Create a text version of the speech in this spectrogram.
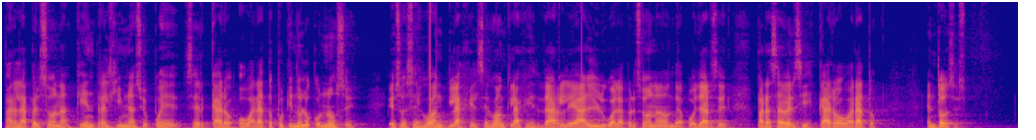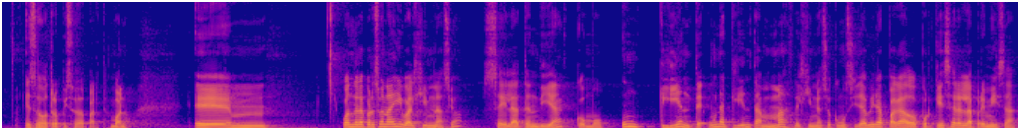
para la persona que entra al gimnasio puede ser caro o barato porque no lo conoce. Eso es sesgo anclaje. El sesgo anclaje es darle algo a la persona donde apoyarse para saber si es caro o barato. Entonces, eso es otro episodio aparte. Bueno, em, cuando la persona iba al gimnasio, se la atendía como un cliente, una clienta más del gimnasio como si ya hubiera pagado, porque esa era la premisa,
